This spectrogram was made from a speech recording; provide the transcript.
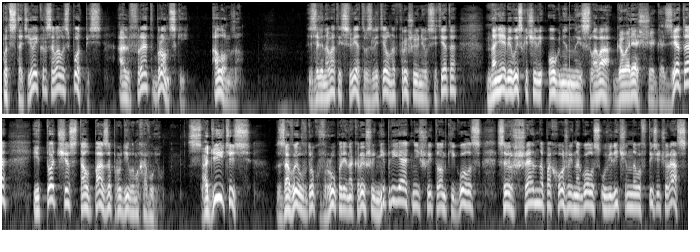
Под статьей красовалась подпись «Альфред Бронский, Алонзо». Зеленоватый свет взлетел над крышей университета, на небе выскочили огненные слова «говорящая газета», и тотчас толпа запрудила маховую. «Садитесь!» — завыл вдруг в рупоре на крыше неприятнейший тонкий голос, совершенно похожий на голос увеличенного в тысячу раз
